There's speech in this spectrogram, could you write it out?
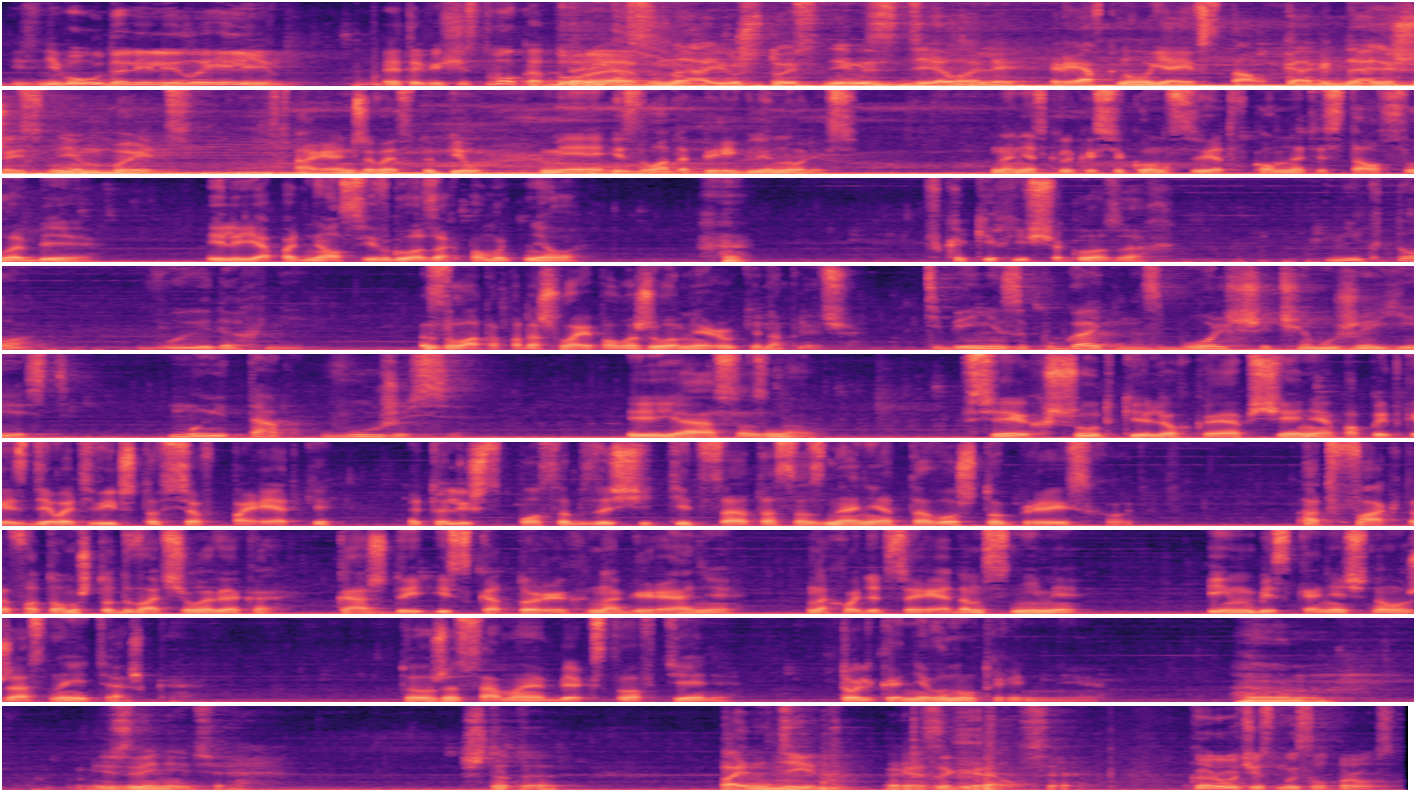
Из него удалили лаэлин. Это вещество, которое... Да я знаю, что с ним сделали. Рявкнул я и встал. Как дальше с ним быть? Оранжевый отступил, Мея и Злата переглянулись. На несколько секунд свет в комнате стал слабее. Или я поднялся и в глазах помутнело. Ха. В каких еще глазах? Никто. Выдохни. Злата подошла и положила мне руки на плечи. Тебе не запугать нас больше, чем уже есть. Мы и так в ужасе. И я осознал. Все их шутки, легкое общение, попытка сделать вид, что все в порядке, это лишь способ защититься от осознания того, что происходит. От фактов о том, что два человека, каждый из которых на грани, находится рядом с ними, им бесконечно ужасно и тяжко. То же самое бегство в тени – только не внутренние. Эм, извините. Что-то бандит разыгрался. Короче, смысл прост.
